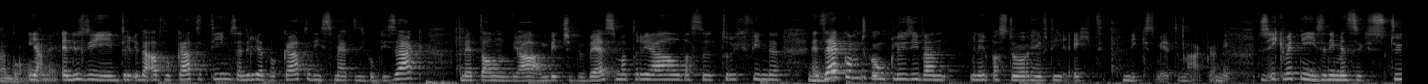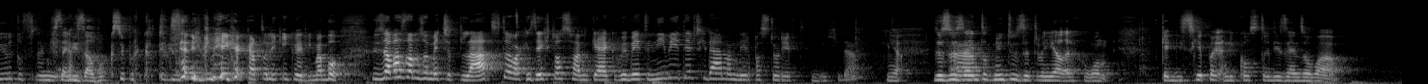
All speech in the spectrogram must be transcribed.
aan begonnen. Ja, en dus die de advocatenteam zijn drie advocaten die smijten zich op die zaak met dan ja, een beetje bewijsmateriaal dat ze terugvinden. Mhm. En zij komt tot de conclusie van meneer Pastoor heeft hier echt niks mee te maken. Nee. Dus ik weet niet, zijn die mensen gestuurd of zijn die, Zijn die zelf ook super Ik ben niet mega katholiek, ik weet niet. Maar bon. Dus dat was dan zo'n beetje het laatste wat gezegd was van kijk, we weten niet wie het heeft gedaan, maar meneer Pastoor heeft het niet gedaan. Ja. Dus we Eh. zijn tot nu toe zitten we heel erg gewoon... Kijk, die schipper en die koster die zijn zo wat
